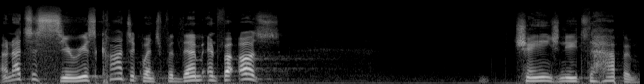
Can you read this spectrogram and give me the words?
And that's a serious consequence for them and for us. Change needs to happen.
